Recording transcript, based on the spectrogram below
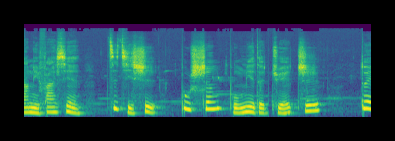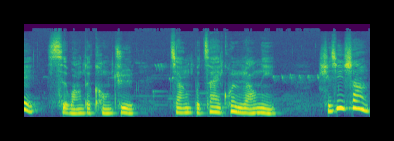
当你发现自己是不生不灭的觉知，对死亡的恐惧将不再困扰你。实际上，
